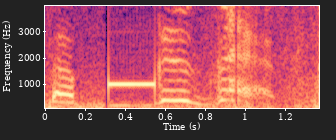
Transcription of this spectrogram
The f is that?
